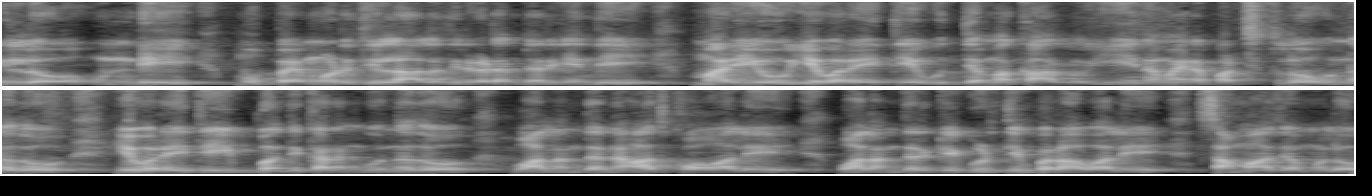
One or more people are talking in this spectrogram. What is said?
ఇల్లో ఉండి ముప్పై మూడు జిల్లాలు తిరగడం జరిగింది. మరియు ఎవరైతే ఉద్యమకారులు హీనమైన పరిస్థితిలో ఉన్నదో ఎవరైతే ఇబ్బందికరంగా ఉన్నదో వాళ్ళందరిని ఆదుకోవాలి వాళ్ళందరికీ గుర్తింపు రావాలి సమాజంలో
